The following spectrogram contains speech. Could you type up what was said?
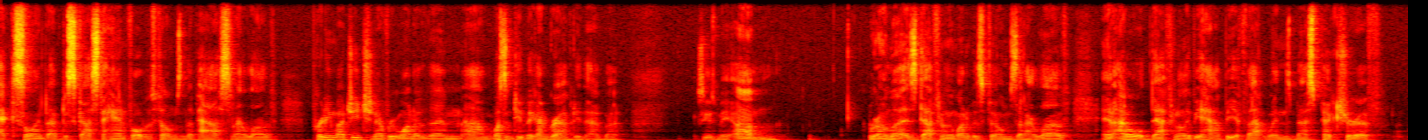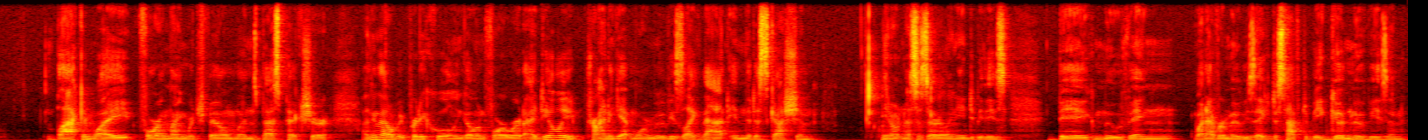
excellent. I've discussed a handful of his films in the past, and I love pretty much each and every one of them. Um, wasn't too big on Gravity though, but excuse me. Um, Roma is definitely one of his films that I love, and I will definitely be happy if that wins Best Picture. If black and white foreign language film wins Best Picture, I think that'll be pretty cool. And going forward, ideally trying to get more movies like that in the discussion. You don't necessarily need to be these big, moving, whatever movies. They just have to be good movies. And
